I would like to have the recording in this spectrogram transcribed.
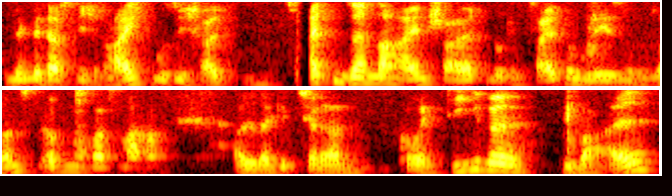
Und wenn mir das nicht reicht, muss ich halt einen zweiten Sender einschalten oder Zeitung lesen oder sonst irgendwas machen. Also da gibt es ja dann Korrektive überall.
